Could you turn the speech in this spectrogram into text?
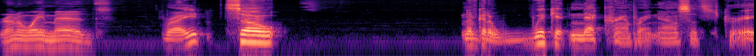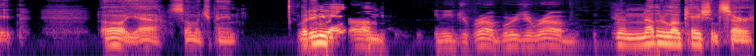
Runaway meds. right? So and I've got a wicked neck cramp right now, so it's great. Oh yeah, so much pain. But anyway, um, you need your rub. Where's your rub? in another location, sir.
